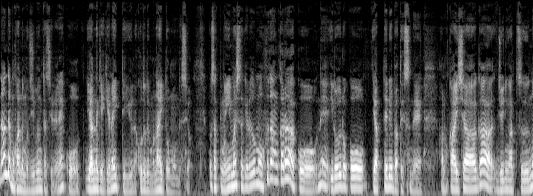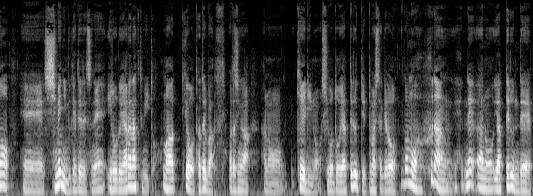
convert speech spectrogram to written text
何でもかんでも自分たちでね、こう、やんなきゃいけないっていうようなことでもないと思うんですよ。さっきも言いましたけれども、普段からこうね、いろいろこうやってればですね、あの会社が12月の、えー、締めに向けてですね、いろいろやらなくてもいいと。まあ今日、例えば私が、あの、経理の仕事をやってるって言ってましたけど、もう普段ね、あの、やってるんで、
